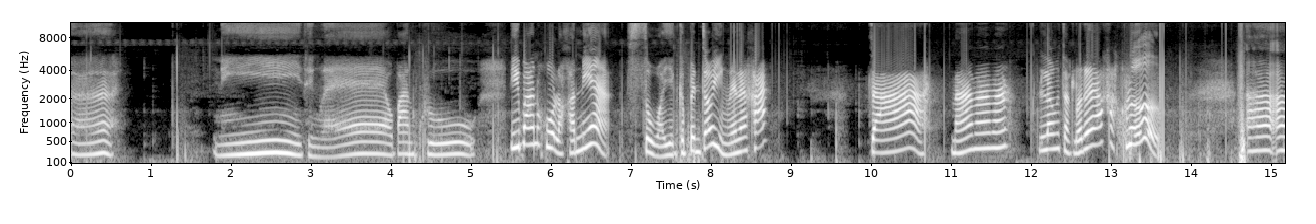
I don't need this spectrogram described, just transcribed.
อ่านี่ถึงแล้วบ้านครู นี่บ้านครูเหรอคะเนี่ย สวยยังกับเป็นเจ้าหญิงเลยนะคะจ้ามามามาลงจากรถได้แล้วค่ะครูอ่าอ่า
